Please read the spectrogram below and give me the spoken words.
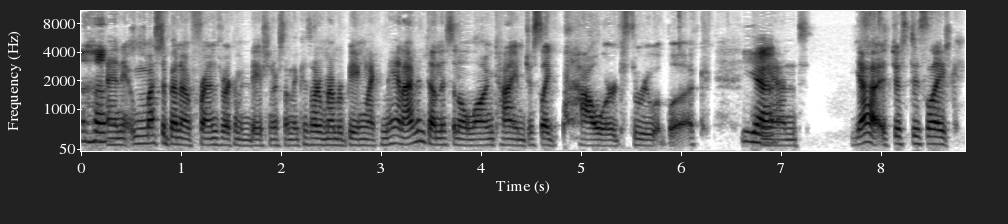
uh-huh. And it must have been a friend's recommendation or something because I remember being like, man, I haven't done this in a long time, just like powered through a book. yeah. and yeah it just is like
